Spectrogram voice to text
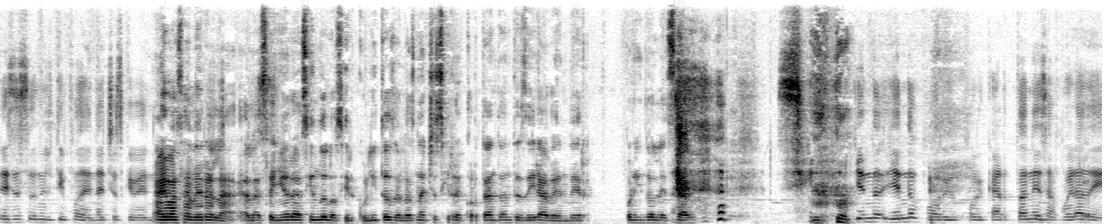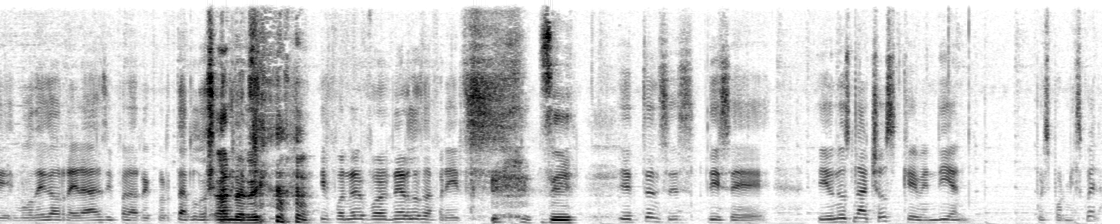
Esos son el tipo de nachos que venden. Ahí vas a ver a la, a la señora haciendo los circulitos de los nachos y recortando antes de ir a vender, poniéndole sal. Sí, yendo, yendo por, por cartones afuera de bodega horrera así para recortarlos. Ándale. y poner, ponerlos a freír. sí. Y entonces dice, y unos nachos que vendían pues por mi escuela.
